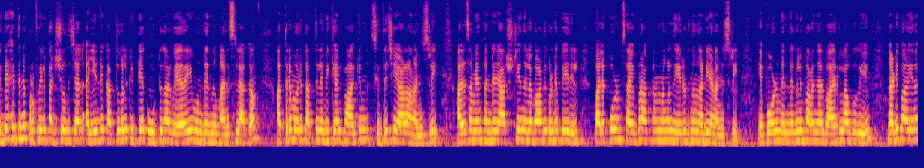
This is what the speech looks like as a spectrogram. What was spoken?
ഇദ്ദേഹത്തിന്റെ പ്രൊഫൈൽ പരിശോധിച്ചാൽ അയ്യന്റെ കത്തുകൾ കിട്ടിയ കൂട്ടുകാർ വേറെയും എന്ന് മനസ്സിലാക്കാം. അത്തരം ഒരു കത്ത് ലഭിക്കാൻ ഭാഗ്യം സിദ്ധിച്ചയാളാണ് അനുശ്രീ. അതേസമയം തന്റെ രാഷ്ട്രീയ നിലപാടുകളുടെ പേരിൽ പലപ്പോഴും സൈബർ ആക്രമണങ്ങൾ നേരിടുന്ന നടിയാണ് അനുശ്രീ. എപ്പോഴും എന്തെങ്കിലും പറഞ്ഞാൽ വൈറലാകുകയും നടി പറയുന്ന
